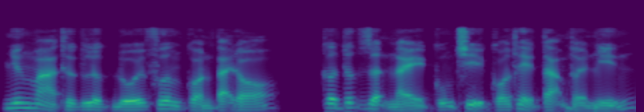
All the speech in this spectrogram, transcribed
nhưng mà thực lực đối phương còn tại đó, cơn tức giận này cũng chỉ có thể tạm thời nín.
